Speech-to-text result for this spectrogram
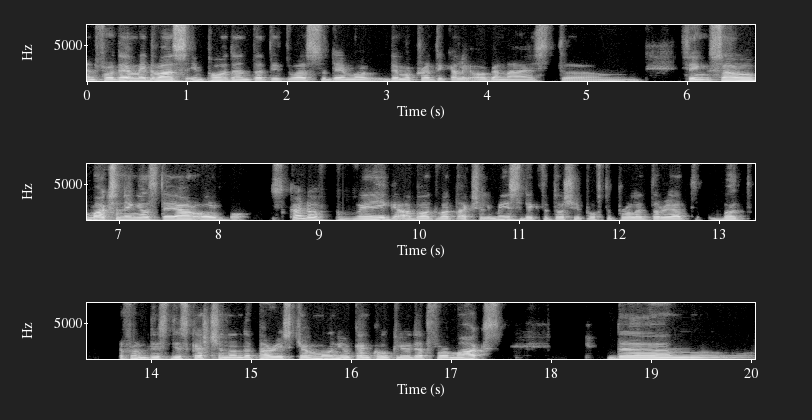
and for them it was important that it was a demo, democratically organized um, thing. So Marx and Engels they are all kind of vague about what actually means dictatorship of the proletariat, but from this discussion on the Paris Commune, you can conclude that for Marx, the um,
